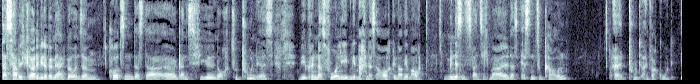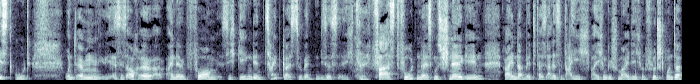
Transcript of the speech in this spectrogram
Das habe ich gerade wieder bemerkt bei unserem kurzen, dass da äh, ganz viel noch zu tun ist. Wir können das vorleben, wir machen das auch. Genau, wir haben auch mindestens 20 Mal das Essen zu kauen. äh, tut einfach gut, ist gut. Und ähm, es ist auch äh, eine Form, sich gegen den Zeitgeist zu wenden. Dieses Fast Food, ne, es muss schnell gehen, rein damit. Das ist alles weich, weich und geschmeidig und flutscht runter.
